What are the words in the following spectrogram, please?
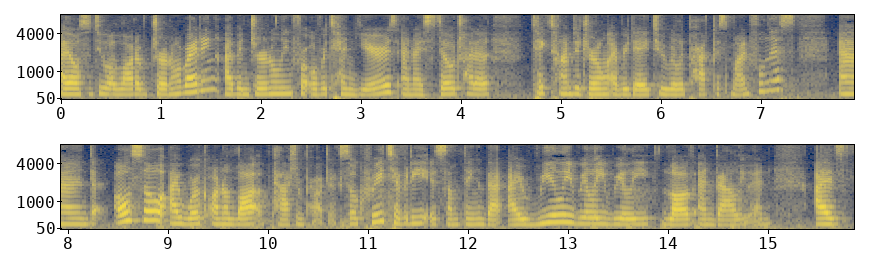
I also do a lot of journal writing. I've been journaling for over 10 years and I still try to take time to journal every day to really practice mindfulness. And also, I work on a lot of passion projects. So, creativity is something that I really, really, really love and value. And I've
